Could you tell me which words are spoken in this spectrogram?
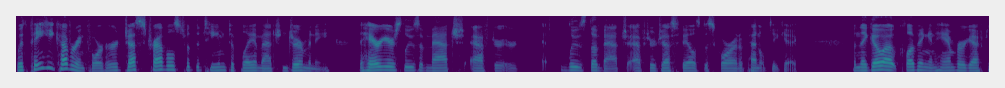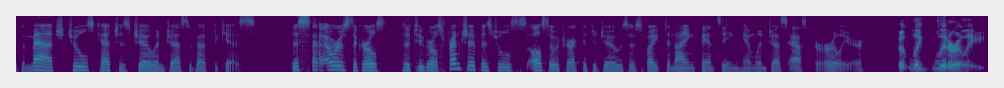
With Pinky covering for her, Jess travels with the team to play a match in Germany. The Harriers lose a match after lose the match after Jess fails to score on a penalty kick. When they go out clubbing in Hamburg after the match, Jules catches Joe and Jess about to kiss. This sours the girls the two girls' friendship as Jules is also attracted to Joe despite denying fancying him when Jess asked her earlier. But like literally,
